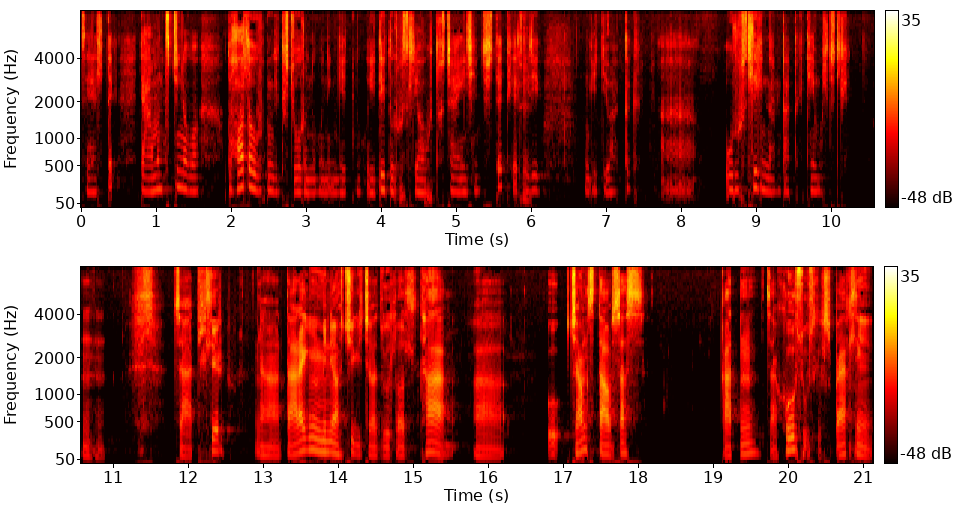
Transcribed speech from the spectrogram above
зайлдаг. Тэгээд аманд чинь нөгөө одоо хоолоо өвдөн гэдэг чинь өөрөө нөгөө ингээд нөгөө эдээд өрөсөл явагдах чагийн шинжтэй. Тэгэхээр тэрийг ингээд юу адаг аа өрөслийг намдаадаг тийм үйлчлэг. За тэгэхээр дараагийн миний очие гэж байгаа зүйл бол та жамц давсаас гадна за хөөс үүсгэгч байгалийн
